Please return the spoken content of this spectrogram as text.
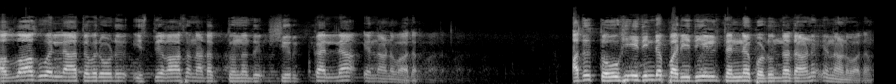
അള്ളാഹു അല്ലാത്തവരോട് ഇസ്തിഹാസ നടത്തുന്നത് ഷിർക്കല്ല എന്നാണ് വാദം. അത് തൗഹീദിന്റെ പരിധിയിൽ തന്നെ പെടുന്നതാണ് എന്നാണ് വാദം.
